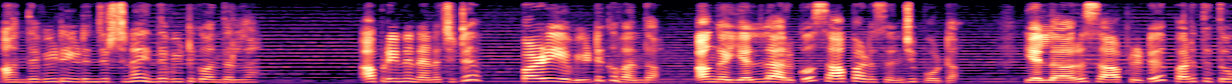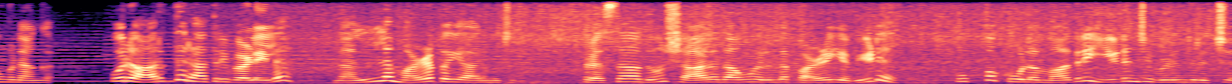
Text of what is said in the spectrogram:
அந்த வீடு இடிஞ்சிருச்சுன்னா இந்த வீட்டுக்கு வந்துடலாம். அப்படின்னு நினைச்சிட்டு பழைய வீட்டுக்கு வந்தா. அங்க எல்லாருக்கும் சாப்பாடு செஞ்சு போட்டா. எல்லாரும் சாப்பிட்டுட்டு படுத்து தூங்குனாங்க. ஒரு அர்த்த ராத்திரி வேளையில நல்ல மழை பெய்ய ஆரம்பிச்சது. பிரசாதும் சாரதாவும் இருந்த பழைய வீடு குப்பை கூலம் மாதிரி இடிஞ்சு விழுந்துருச்சு.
